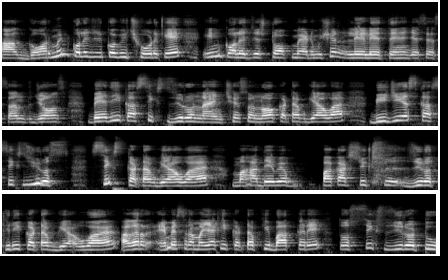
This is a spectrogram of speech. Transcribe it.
गवर्नमेंट कॉलेज को भी छोड़ के इन कॉलेज टॉप में एडमिशन ले लेते हैं। जैसे संत जॉन्स बेदी का सिक्स ज़ीरो नाइन छः सौ नौ कटअप गया हुआ है बीजीएस का सिक्स ज़ीरो सिक्स कटअप गया हुआ है, महादेव पका सिक्स ज़ीरो थ्री कटअप गया हुआ है। अगर एम एस रमैया की कटअप की बात करें तो सिक्स ज़ीरो टू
